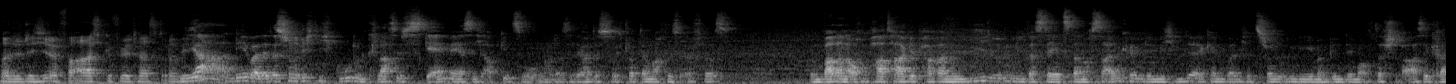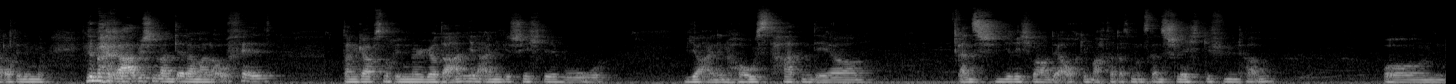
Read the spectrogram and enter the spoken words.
Weil du dich äh, verarscht gefühlt hast, oder wie? Ja, nee, weil er das schon richtig gut und klassisch scam-mäßig abgezogen hat. Also der hat das so, ich glaube, der macht das öfters. Und war dann auch ein paar Tage paranoid irgendwie, dass der jetzt da noch sein könnte und mich wiedererkennt, weil ich jetzt schon irgendwie jemand bin, der mal auf der Straße, gerade auch in einem, in einem arabischen Land, der da mal auffällt. Dann gab es noch in Jordanien eine Geschichte, wo wir einen Host hatten, der ganz schwierig war und der auch gemacht hat, dass wir uns ganz schlecht gefühlt haben. Und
